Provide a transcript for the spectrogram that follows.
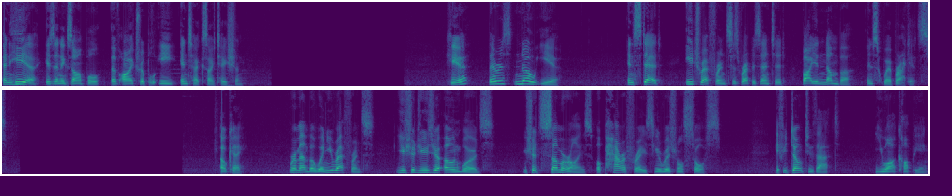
And here is an example of IEEE in-text citation. Here, there is no year. Instead, each reference is represented by a number in square brackets. Okay, remember when you reference, you should use your own words. You should summarize or paraphrase the original source. If you don't do that, you are copying,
